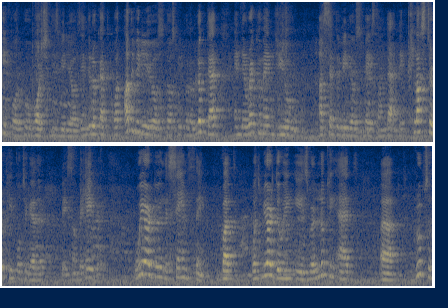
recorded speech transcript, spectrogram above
people who watch these videos and they look at what other videos those people have looked at and they recommend you a set of videos based on that. They cluster people together based on behavior. We are doing the same thing, but what we are doing is we're looking at uh, groups of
